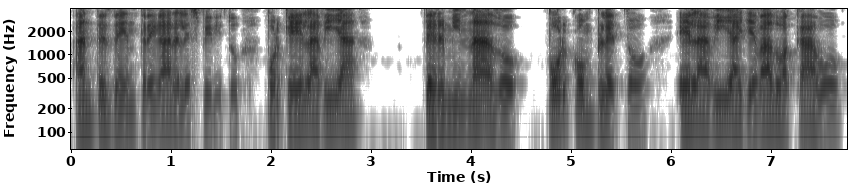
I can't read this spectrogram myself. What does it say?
antes de entregar el Espíritu, porque él había terminado por completo, él había llevado a cabo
